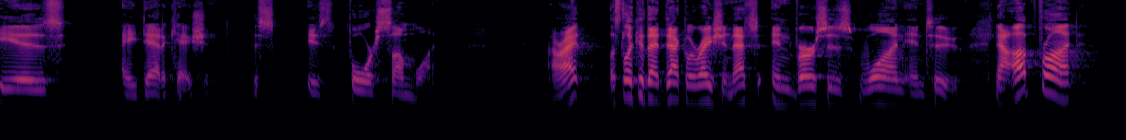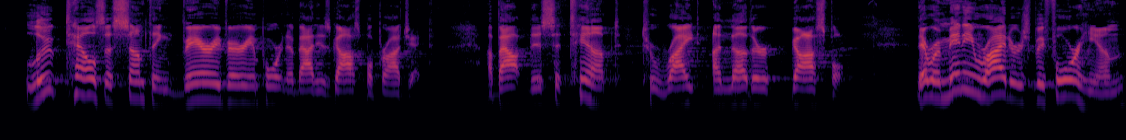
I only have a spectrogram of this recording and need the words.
is a dedication. This is for someone. All right, let's look at that declaration. That's in verses 1 and 2. Now, up front, Luke tells us something very, very important about his gospel project, about this attempt to write another gospel. There were many writers before him,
